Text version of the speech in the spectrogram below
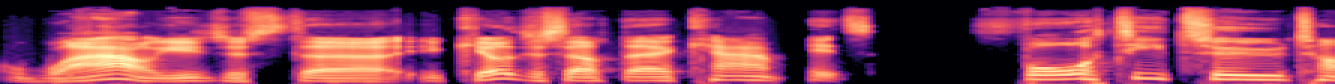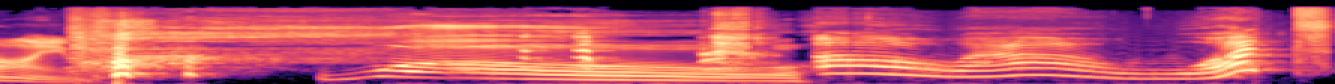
Wow, you just uh, you killed yourself there, Cam. It's 42 times. Whoa! oh, wow. What?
